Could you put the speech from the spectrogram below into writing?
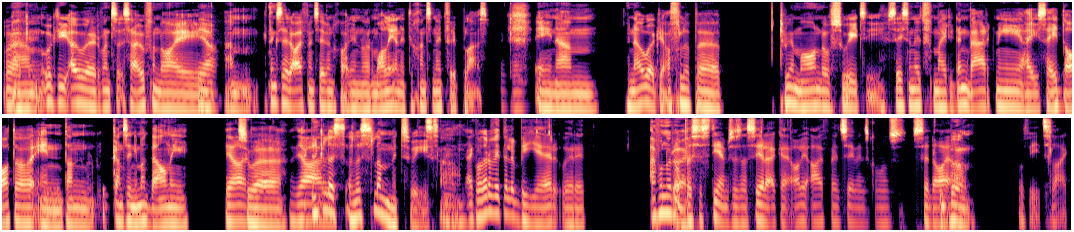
Ehm um, ook die ouer want sy, sy hou van daai Ja. ehm um, ek dink sy het die iPhone 7 gehad, die normale een en toe gaan sy net vir die Plus. Okay. En ehm um, nou ook die afgelope 2 maande of so ietsie. Sê sy net vir my die ding werk nie. Hy sê data en dan kan sy niemand bel nie. Ja. so ja, ek dink hulle is hulle is slim met so iets. dis- Uh, Ek wonder of dit hulle beheer oor dit ek wonder op 'n stelsel soos dan sê hulle okay, al die iPhone 7s kom ons sit daai Boom. aan of iets like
